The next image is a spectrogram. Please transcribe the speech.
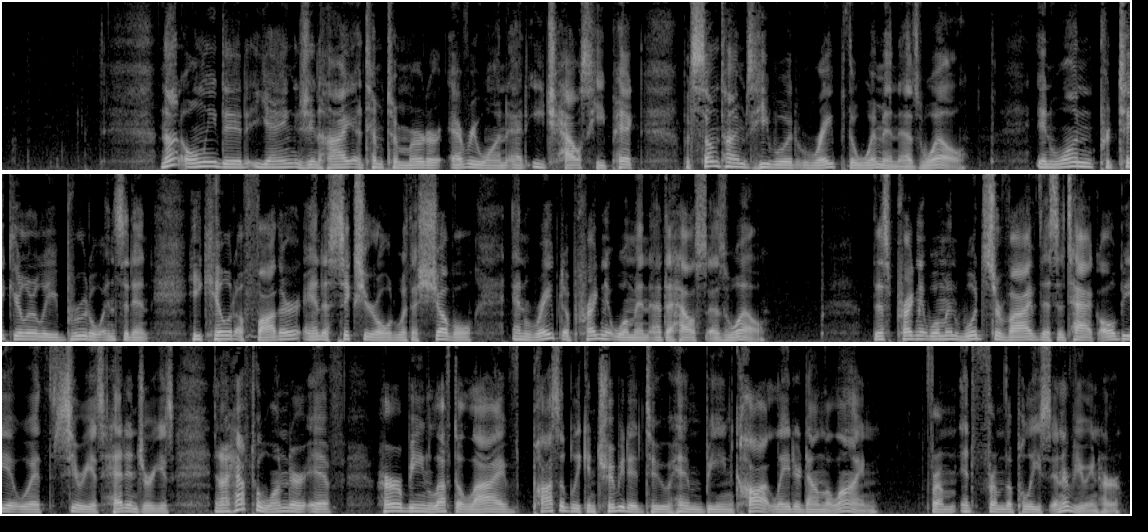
Not only did Yang Jinhai attempt to murder everyone at each house he picked, but sometimes he would rape the women as well. In one particularly brutal incident, he killed a father and a six year old with a shovel and raped a pregnant woman at the house as well. This pregnant woman would survive this attack, albeit with serious head injuries, and I have to wonder if her being left alive possibly contributed to him being caught later down the line from from the police interviewing her.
